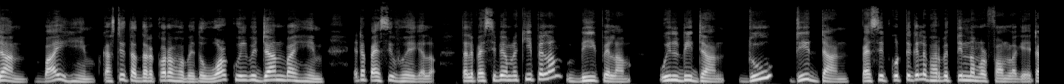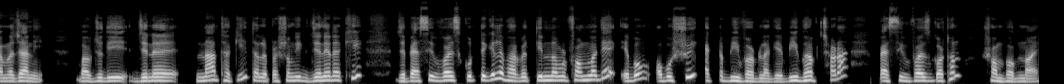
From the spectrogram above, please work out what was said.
done by him কাজটি তার দ্বারা করা হবে the work will be done by him এটা প্যাসিভ হয়ে গেল। তাহলে প্যাসিভে আমরা কি পেলাম? বি পেলাম। Will be done do did done passive করতে গেলে ভার্বের তিন নম্বর ফর্ম লাগে, এটা আমরা জানি। বা যদি জেনে না থাকি, তাহলে প্রাসঙ্গিক জেনে রাখি যে প্যাসিভ ভয়েস করতে গেলে ভার্বের তিন নম্বর ফর্ম লাগে এবং অবশ্যই একটা বিভার্ব লাগে। বিভার্ব ছাড়া প্যাসিভ ভয়েস গঠন সম্ভব নয়।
